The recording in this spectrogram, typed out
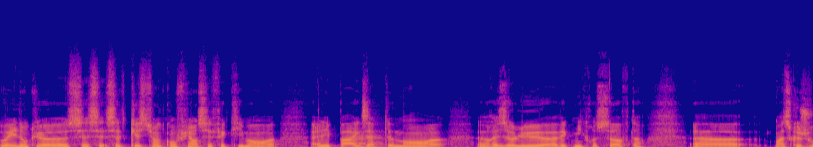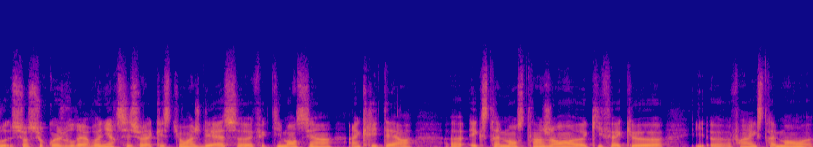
oui, donc euh, cette question de confiance, effectivement, euh, elle n'est pas exactement résolue avec Microsoft. moi, ce que je, sur, sur quoi je voudrais revenir, c'est sur la question HDS. effectivement, c'est un, un, critère extrêmement stringent qui fait que, enfin, extrêmement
